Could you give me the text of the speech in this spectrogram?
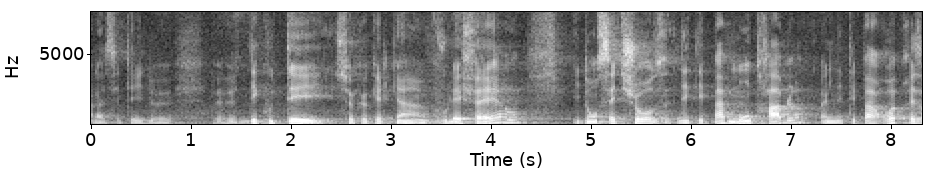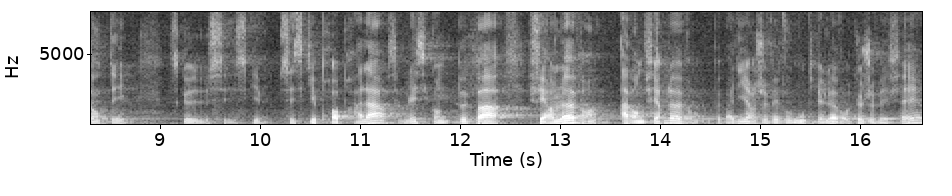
Voilà, C'était euh, d'écouter ce que quelqu'un voulait faire et dont cette chose n'était pas montrable, elle n'était pas représentée, parce que c'est ce, qui est propre à l'art, si vous voulez, c'est qu'on ne peut pas faire l'œuvre avant de faire l'œuvre. On ne peut pas dire je vais vous montrer l'œuvre que je vais faire,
